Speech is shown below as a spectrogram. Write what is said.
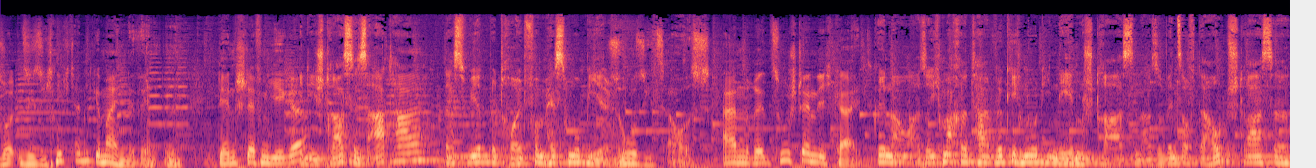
sollten Sie sich nicht an die Gemeinde wenden. Denn Steffen Jäger? Die Straße ist Ahrtal, das wird betreut vom Hessen Mobil. So sieht's aus. Andere Zuständigkeit. Genau, also ich mache da wirklich nur die Nebenstraßen. Also wenn es auf der Hauptstraße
